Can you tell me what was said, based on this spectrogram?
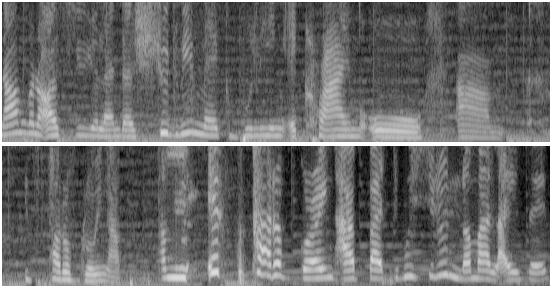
now I'm gonna ask you, Yolanda, should we make bullying a crime or um it's part of growing up? Um, it's part of growing up, but we shouldn't normalize it.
